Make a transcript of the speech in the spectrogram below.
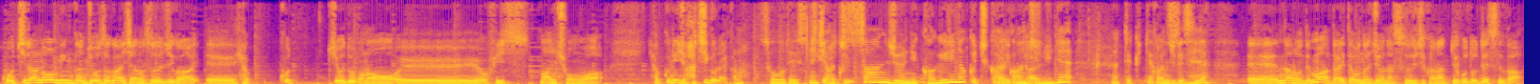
こちらの民間調査会社の数字が、えー、100、こっちはどうかな、えー、オフィスマンションは128ぐらいかな。そうですね。130に限りなく近い感じにね、はいはい、なってきてますね。感じですね。えー、なので、まあ、大体同じような数字かなということですが、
